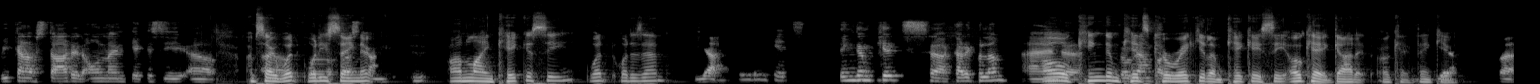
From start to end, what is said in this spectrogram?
we kind of started online KKC. Uh, I'm sorry, uh, what what are you saying there? Time. Online KKC? What what is that? Yeah, Kingdom Kids. Kingdom Kids uh, curriculum. And, oh, uh, Kingdom Kids curriculum, KKC. Okay, got it. Okay, thank you. Yeah uh,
